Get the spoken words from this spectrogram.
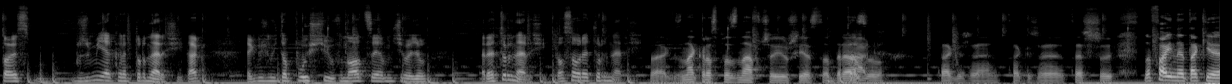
to jest, brzmi jak returnersi, tak? Jakbyś mi to puścił w nocy, ja bym ci powiedział, returnersi, to są returnersi. Tak, znak rozpoznawczy już jest od razu. Także, także też, no fajne takie,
